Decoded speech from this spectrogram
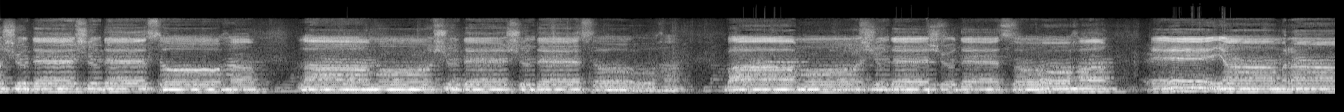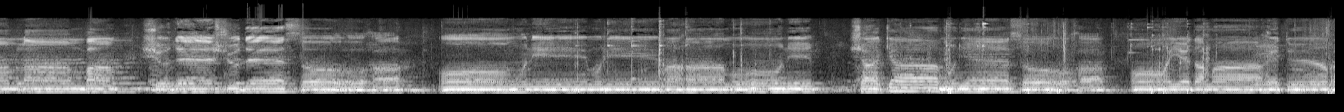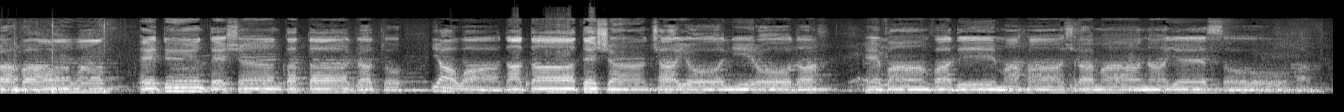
shude shude soha lamo shude shude soha bamo shakya muni soha om yedama hetun prabhava hetun teshan tattagato yava data teshan chayo niroda evam vadi mahashramana yesoha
